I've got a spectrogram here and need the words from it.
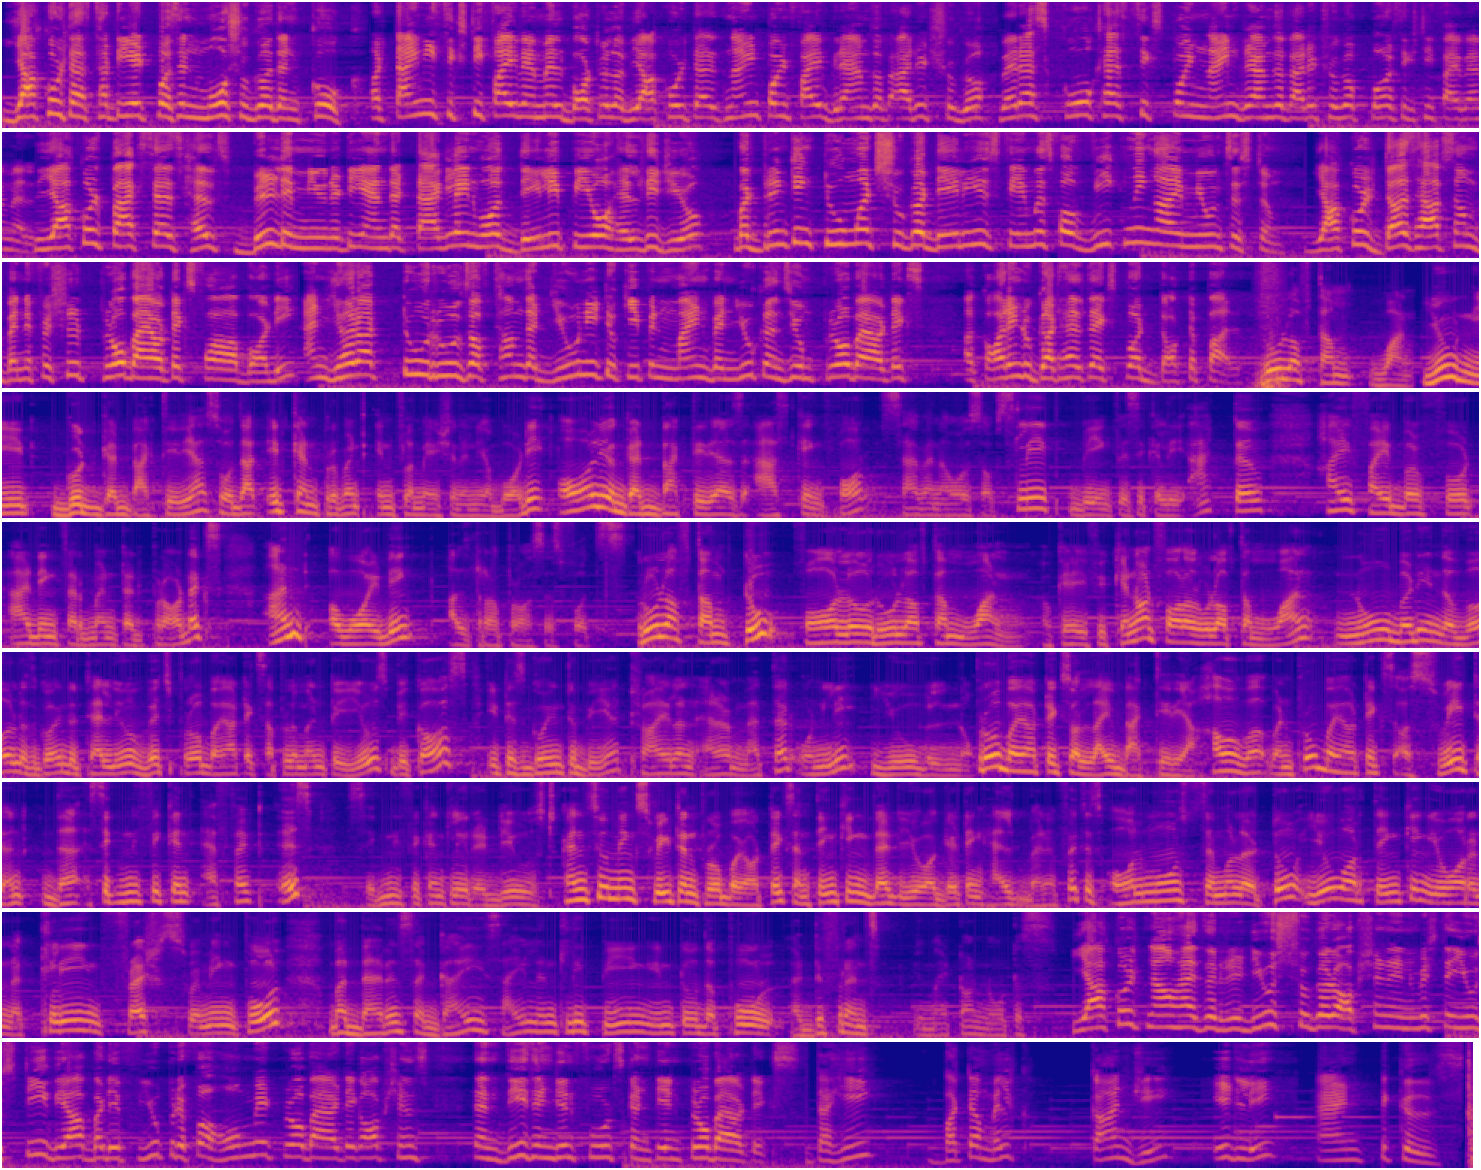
Yakult has 38% more sugar than Coke. A tiny 65 ml bottle of Yakult has 9.5 grams of added sugar, whereas Coke has 6.9 grams of added sugar per 65 ml. The Yakult pack says helps build immunity and the tagline was Daily PO Healthy Geo. But drinking too much sugar daily is famous for weakening our immune system. Yakult does have some beneficial probiotics for our body, and here are two rules of thumb that you need to keep in mind when you consume probiotics according to gut health expert Dr. Pal. Rule of thumb 1. You need good gut bacteria so that it can prevent inflammation in your body. All your gut bacteria is asking for 7 hours of sleep, being physically active, high fiber food, adding fermented products and avoiding ultra processed foods. Rule of thumb 2. Follow rule of thumb 1. Okay, if you cannot follow rule of thumb 1, nobody in the world is going to tell you which probiotic supplement to use because it is going to be a trial and error method only you will know. Probiotics are live bacteria. However, when probiotics are sweetened, the significant effect is significantly reduced. Consuming sweetened probiotics and thinking that you are getting health benefits is almost similar to you are thinking you are in a clean, fresh swimming pool, but there is a guy silently peeing into the pool. A difference you might not notice. Yakult now has a reduced sugar option in which they use stevia, but if you prefer homemade probiotic options, then these Indian foods contain probiotics. Dahi, buttermilk, kanji, idli, and pickles.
